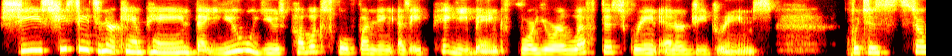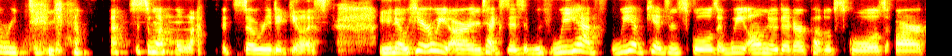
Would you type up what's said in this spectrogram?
she she states in her campaign that you will use public school funding as a piggy bank for your leftist green energy dreams, which is so ridiculous. I just want to laugh. It's so ridiculous. You know, here we are in Texas. We have we have kids in schools, and we all know that our public schools are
